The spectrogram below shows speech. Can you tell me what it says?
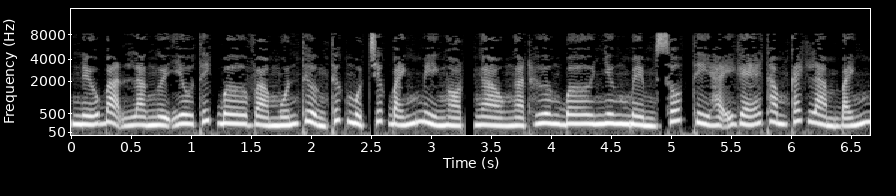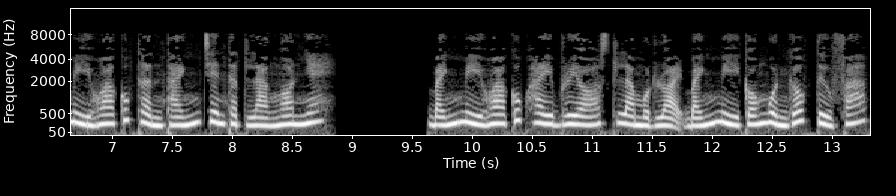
Nếu bạn là người yêu thích bơ và muốn thưởng thức một chiếc bánh mì ngọt ngào ngạt hương bơ nhưng mềm xốp thì hãy ghé thăm cách làm bánh mì hoa cúc thần thánh trên thật là ngon nhé. Bánh mì hoa cúc hay brioche là một loại bánh mì có nguồn gốc từ Pháp.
